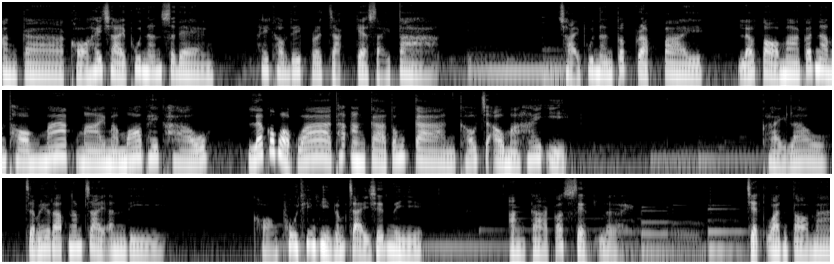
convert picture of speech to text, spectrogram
อังกาขอให้ชายผู้นั้นแสดงให้เขาได้ประจักษ์แก่สายตา ชายผู้นั้นก็กลับไป แล้วต่อมาก็นำทองมากมายมามอบให้เขา แล้วก็บอกว่าถ้าอังกาต้องการเขาจะเอามาให้อีก ใครเล่าจะไม่รับน้ำใจอันดี ของผู้ที่มีน้ำใจเช่นนี้ อังกาก็เสร็จเลยเจ็ดวันต่อมา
